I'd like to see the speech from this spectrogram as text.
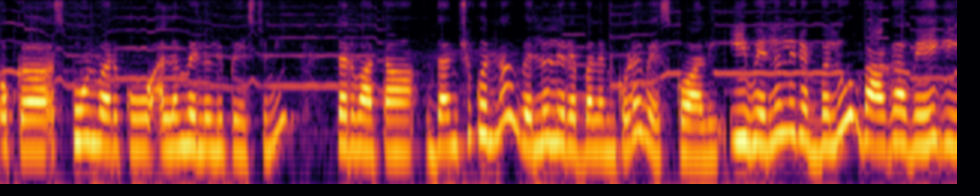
ఒక స్పూన్ వరకు అల్లం వెల్లుల్లి పేస్ట్ని తర్వాత దంచుకున్న వెల్లుల్లి రెబ్బలను కూడా వేసుకోవాలి. ఈ వెల్లుల్లి రెబ్బలు బాగా వేగి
